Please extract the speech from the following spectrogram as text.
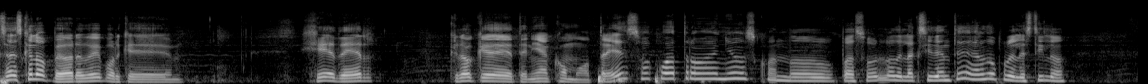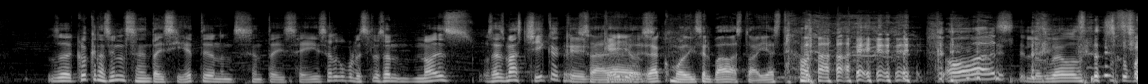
¿Sabes qué es lo peor, güey? Porque Heather creo que tenía como tres o cuatro años cuando pasó lo del accidente, algo por el estilo. O sea, creo que nació en el 67 o en el 66, algo por el estilo. O sea, no es, o sea, es más chica que, O sea, que ellos. Era como dice el Babas, todavía estaba. ¿Cómo vas? Los huevos de su Sí.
